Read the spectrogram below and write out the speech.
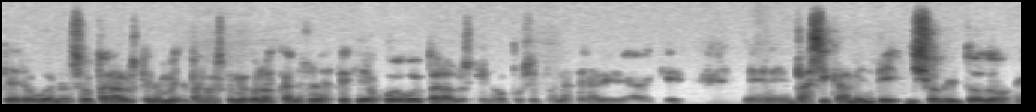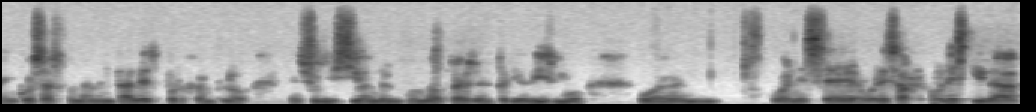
pero bueno, eso para los que no me, para los que me conozcan es una especie de juego y para los que no, pues se pueden hacer la idea de que eh, básicamente y sobre todo en cosas fundamentales, por ejemplo, en su visión del mundo a través del periodismo o en, o en, ese, o en esa honestidad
